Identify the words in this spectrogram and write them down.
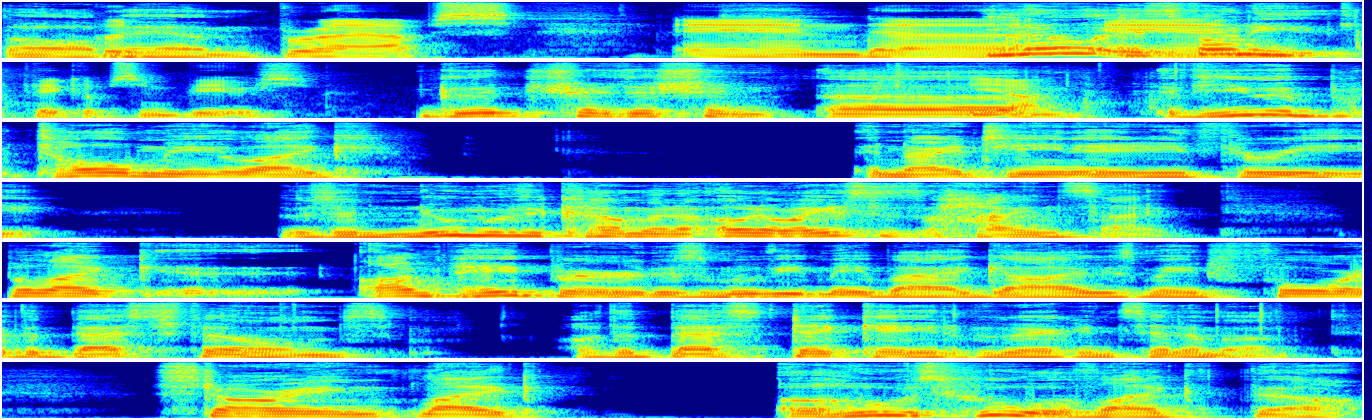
Oh man, perhaps and uh You know, it's and funny- pick up some beers good transition. Um, Yeah. If you had told me like in 1983 there's a new movie coming out. Oh no, I guess it's hindsight. But like on paper, there's a movie made by a guy who's made four of the best films of the best decade of American cinema, starring like a who's who of like the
